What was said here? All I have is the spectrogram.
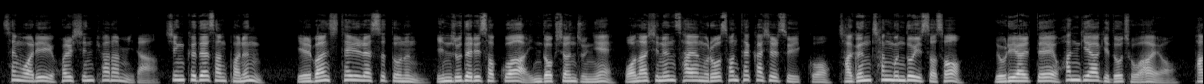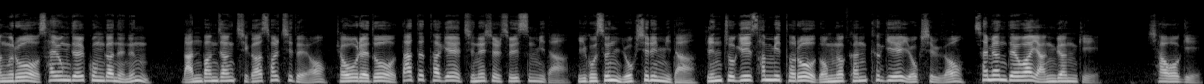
생활이 훨씬 편합니다. 싱크대 상판은 일반 스테인레스 또는 인조 대리석과 인덕션 중에 원하시는 사양으로 선택하실 수 있고 작은 창문도 있어서 요리할 때 환기하기도 좋아요. 방으로 사용될 공간에는 난방 장치가 설치되어 겨울에도 따뜻하게 지내실 수 있습니다. 이곳은 욕실입니다. 긴 쪽이 3m로 넉넉한 크기의 욕실로 세면대와 양변기, 샤워기,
